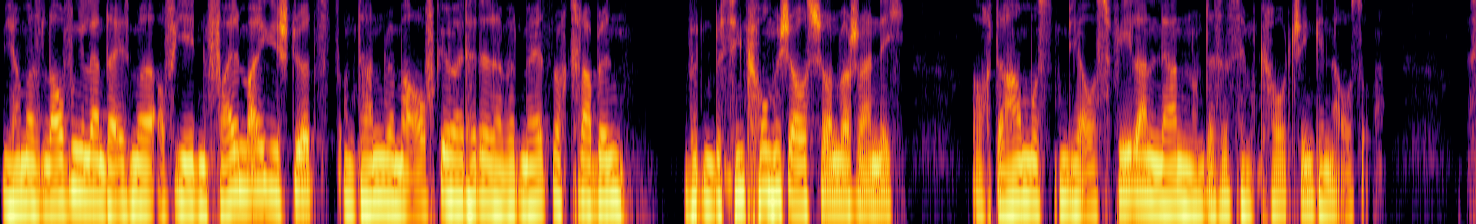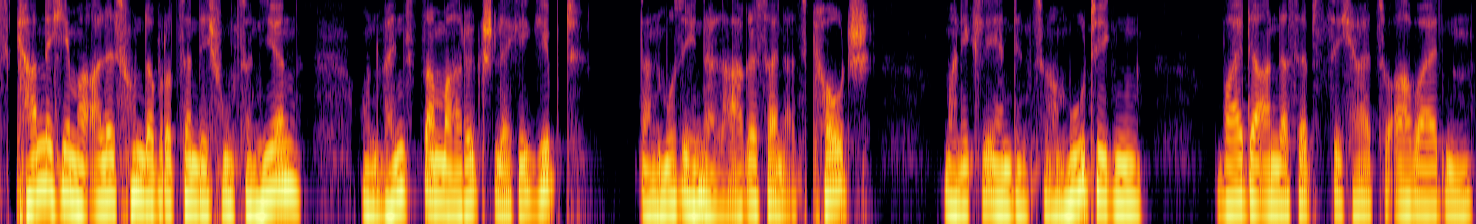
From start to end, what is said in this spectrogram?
Wir haben das Laufen gelernt, da ist man auf jeden Fall mal gestürzt und dann, wenn man aufgehört hätte, dann wird man jetzt noch krabbeln. Wird ein bisschen komisch ausschauen wahrscheinlich. Auch da mussten wir aus Fehlern lernen und das ist im Coaching genauso. Es kann nicht immer alles hundertprozentig funktionieren und wenn es dann mal Rückschläge gibt, dann muss ich in der Lage sein, als Coach meine Klientin zu ermutigen, weiter an der Selbstsicherheit zu arbeiten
